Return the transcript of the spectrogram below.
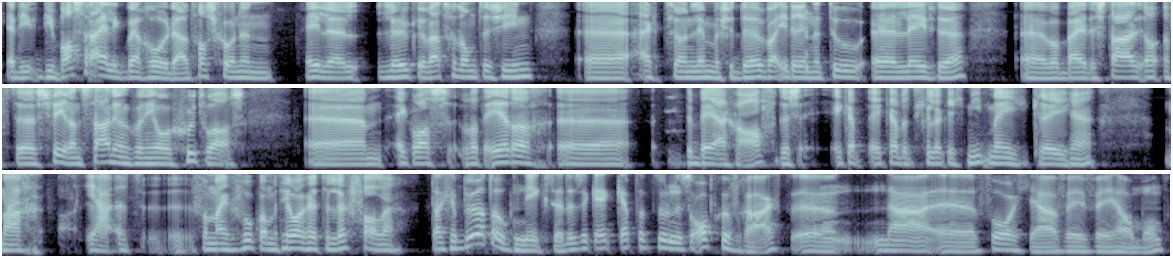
ja, die, die was er eigenlijk bij Roda. Het was gewoon een hele leuke wedstrijd om te zien. Eh, echt zo'n Limburgse derby waar iedereen naartoe eh, leefde, eh, waarbij de, stadion, of de sfeer in het stadion gewoon heel erg goed was. Ehm, ik was wat eerder eh, de bergen af, dus ik heb, ik heb het gelukkig niet meegekregen. Maar ja, het, het- voor mijn gevoel kwam het heel erg uit de lucht vallen. Daar gebeurt ook niks. Hè. Dus ik, ik heb dat toen eens opgevraagd eh, na eh, vorig jaar VV Helmond.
